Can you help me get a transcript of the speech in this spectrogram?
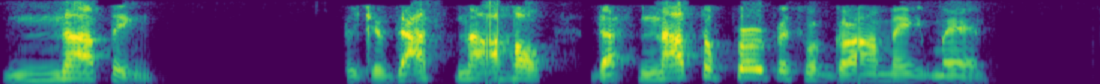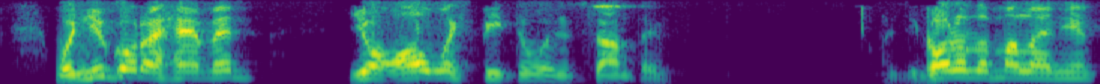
nothing? Because that's not how, that's not the purpose what God made man. When you go to heaven, you'll always be doing something. When you go to the millennium,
